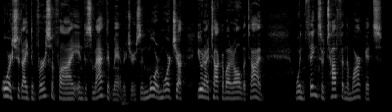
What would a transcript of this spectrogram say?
Or should I diversify into some active managers? And more and more, Chuck, you and I talk about it all the time. When things are tough in the markets,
